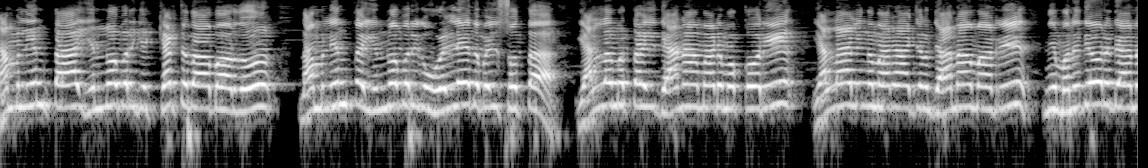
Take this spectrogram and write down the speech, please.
ನಮ್ಲಿಂತ ಇನ್ನೊಬ್ಬರಿಗೆ ಕೆಟ್ಟದಾಗಬಾರ್ದು, ನಮ್ಲಿಂತ ಇನ್ನೊಬ್ಬರಿಗೆ ಒಳ್ಳೇದು ಬಯಸುತ್ತ ಎಲ್ಲ ಮತ್ತ ಈ ಧ್ಯಾನ ಮಾಡಿ ಮಕ್ಕೋರಿ, ಎಲ್ಲ ಲಿಂಗ ಮಹಾರಾಜನ ಧ್ಯಾನ ಮಾಡ್ರಿ, ನಿಮ್ಮ ಮನೆದೇವ್ರ ಧ್ಯಾನ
